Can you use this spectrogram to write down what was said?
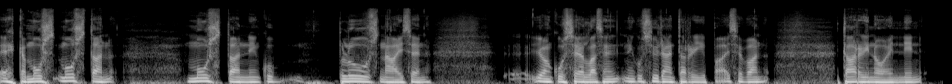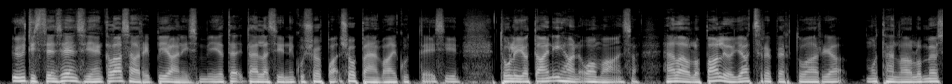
ehkä mustan, mustan niin kuin bluesnaisen jonkun sellaisen niin kuin sydäntä riipaisevan tarinoinnin yhdistin sen siihen glasaripianismiin ja tä- tällaisiin niin kuin Chopin-vaikutteisiin. Tuli jotain ihan omaansa. Hän lauloi paljon jatsrepertuaaria, mutta hän lauloi myös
